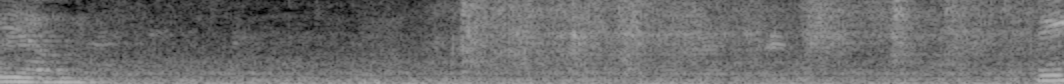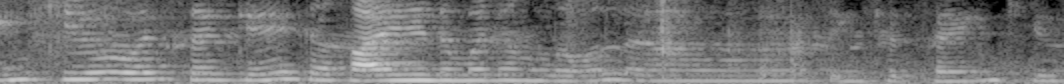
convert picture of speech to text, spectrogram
Yummy. Thank you once again. Kakain naman ng Lola. Thank you, thank you.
